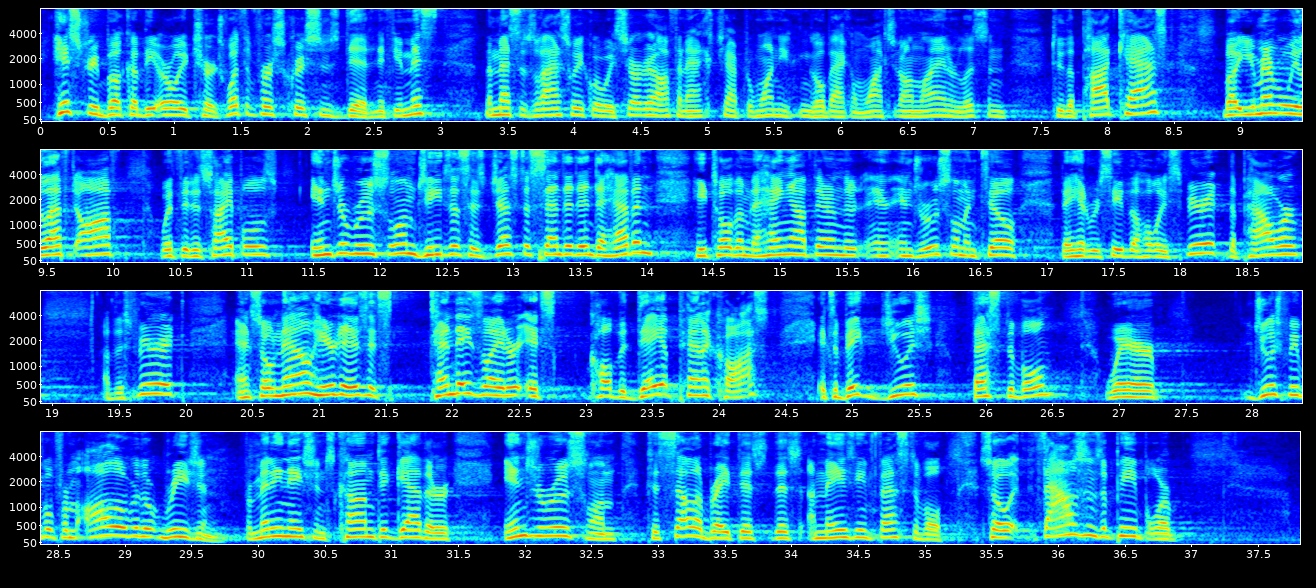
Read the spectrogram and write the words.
history book of the early church, what the first Christians did. And if you missed the message last week where we started off in Acts chapter 1, you can go back and watch it online or listen to the podcast. But you remember we left off with the disciples in Jerusalem. Jesus has just ascended into heaven. He told them to hang out there in, the, in, in Jerusalem until they had received the Holy Spirit, the power of the Spirit. And so now here it is. It's 10 days later. It's called the Day of Pentecost. It's a big Jewish festival where Jewish people from all over the region, from many nations, come together in Jerusalem to celebrate this, this amazing festival. So thousands of people are,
